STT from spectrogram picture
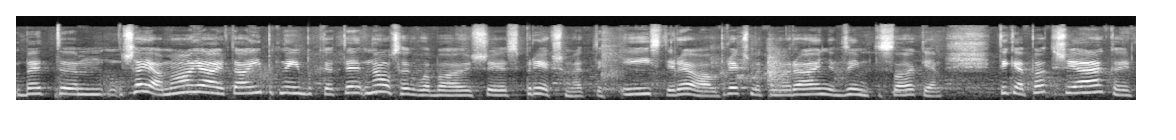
Bet um, šajā mājā ir tā īpatnība, ka te nav saglabājušies priekšmeti, īsti reāli priekšmeti no Raņa dzimtas laikiem. Tikai pati šī ēka ir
